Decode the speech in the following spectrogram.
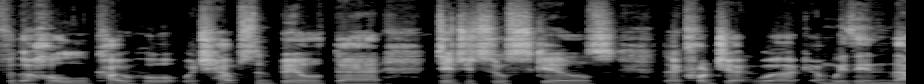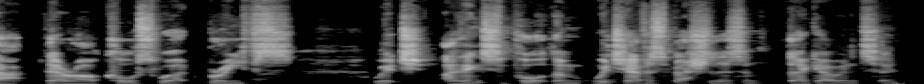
for the whole cohort, which helps them build their digital skills, their project work, and within that, there are coursework briefs, which I think support them whichever specialism they go into.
